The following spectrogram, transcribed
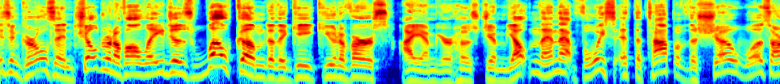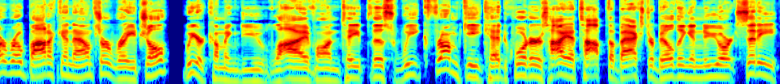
Boys and girls, and children of all ages, welcome to the Geek Universe. I am your host, Jim Yelton, and that voice at the top of the show was our robotic announcer, Rachel. We are coming to you live on tape this week from Geek Headquarters high atop the Baxter Building in New York City.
